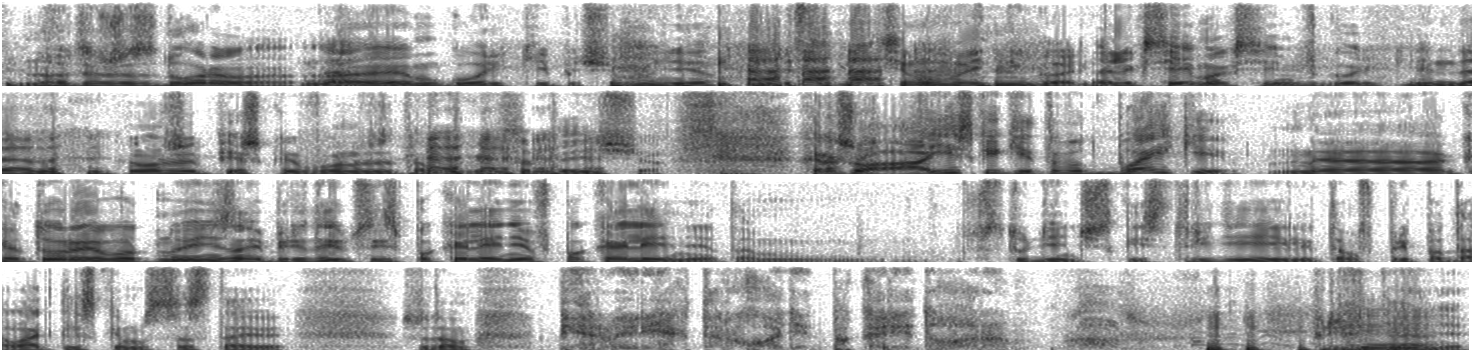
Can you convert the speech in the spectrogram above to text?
Ну это же здорово. А, М. Горький, почему нет? Почему бы и не Горький? Алексей Максимович Горький. Да, да. Он же Пешков, он же там кто-то еще. Хорошо, а есть какие-то вот байки, э, которые вот, ну, я не знаю, передаются из поколения в поколение, там, в студенческой среде или там в преподавательском составе, что там первый ректор ходит по коридорам. Привидение.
